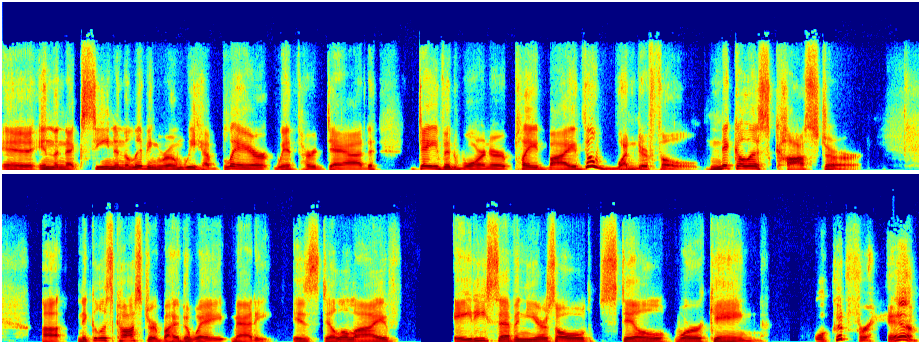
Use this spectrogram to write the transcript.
uh, in the next scene in the living room, we have Blair with her dad, David Warner, played by the wonderful Nicholas Coster. Uh, Nicholas Coster, by the way, Maddie, is still alive, 87 years old, still working. Well, good for him.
